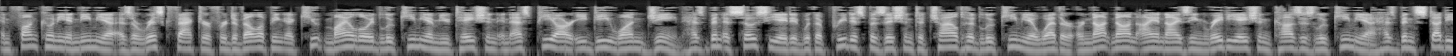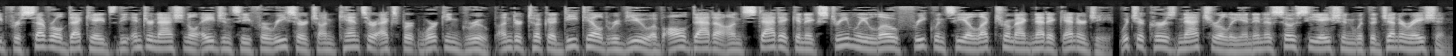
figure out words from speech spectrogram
and Fanconi anemia is a risk factor for developing acute myeloid leukemia. Mutation in SPRED1 gene has been associated with a predisposition to childhood leukemia. Whether or not non-ionizing radiation causes leukemia has been studied for several decades. The International Agency for Research on Cancer expert Expert Working Group undertook a detailed review of all data on static and extremely low-frequency electromagnetic energy, which occurs naturally and in association with the generation,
